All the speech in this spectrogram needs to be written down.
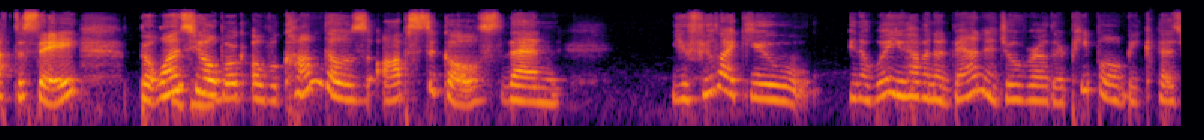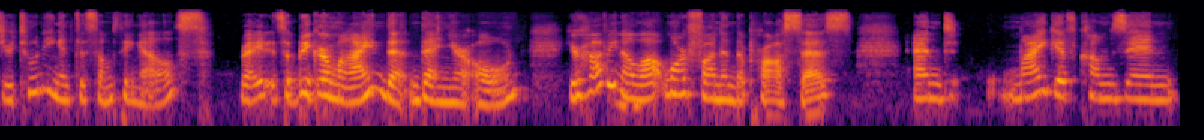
have to say but once you Mhm. over, overcome those obstacles then you feel like you in a way you have an advantage over other people because you're tuning into something else right? It's a bigger mind than, than your own. You're having a Mhm. lot more fun in the process. And my gift comes in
